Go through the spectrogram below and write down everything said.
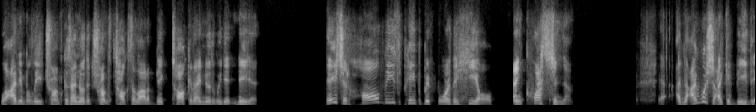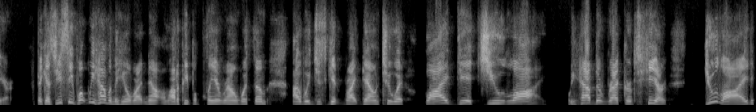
Well, I didn't believe Trump because I know that Trump talks a lot of big talk and I knew that we didn't need it. They should haul these people before the heel and question them. And I wish I could be there. Because you see, what we have on the Hill right now, a lot of people play around with them. I would just get right down to it. Why did you lie? We have the records here. You lied.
